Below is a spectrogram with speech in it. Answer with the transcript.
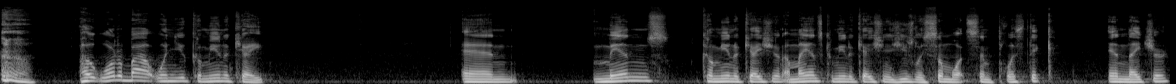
Hope, what about when you communicate and men's communication, a man's communication is usually somewhat simplistic in nature.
